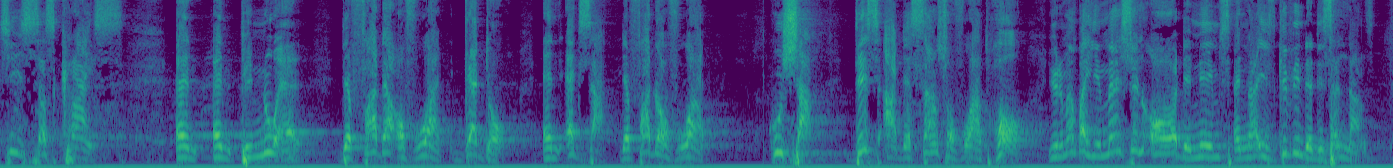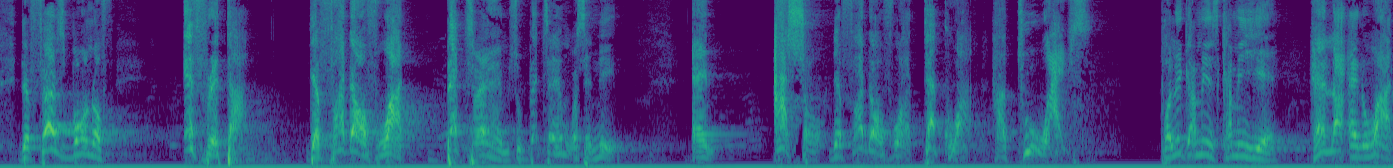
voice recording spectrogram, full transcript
Jesus Christ, and and Penuel, the father of what? Gedor, and Exa, the father of what? Husha. These are the sons of what? Hor. You remember he mentioned all the names and now he's giving the descendants. The firstborn of Ephrathah, the father of what? Bethlehem. So Bethlehem was a name. And Asher, the father of what? Tekoa, had two wives. Polygamy is coming here. Hela and what?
